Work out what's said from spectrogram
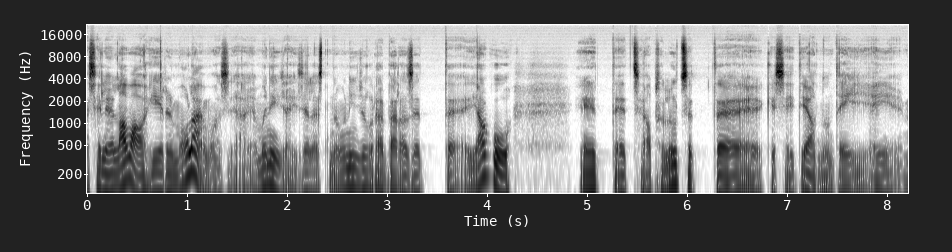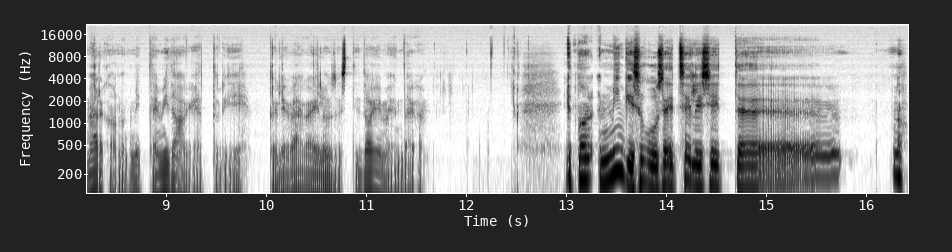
selline lavahirm olemas ja, ja mõni sai sellest nagu nii suurepäraselt jagu, et, et see absoluutselt, kes ei teadnud, ei, ei märganud mitte midagi, et tuli, tuli väga ilusasti toime endaga. Et ma mingisuguseid selliseid noh,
